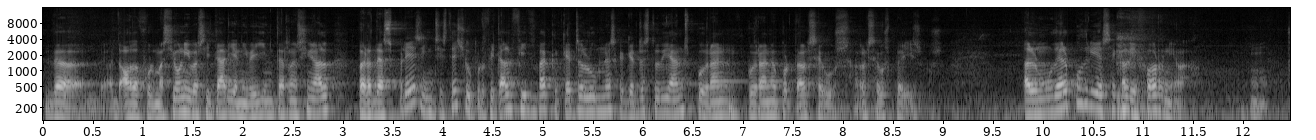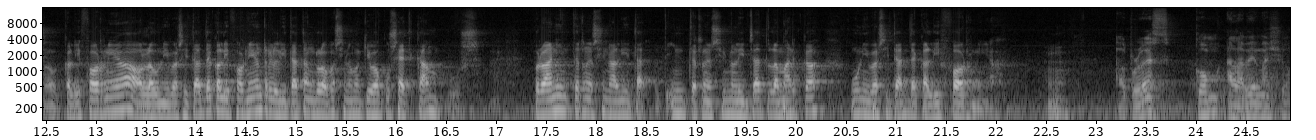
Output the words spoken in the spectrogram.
de, de, o de formació universitària a nivell internacional per després, insisteixo, aprofitar el feedback que aquests alumnes, que aquests estudiants podran, podran aportar als seus, als seus països. El model podria ser Califòrnia. Califòrnia o la Universitat de Califòrnia en realitat engloba, si no m'equivoco, set campus, però han internacionalitzat la marca Universitat de Califòrnia. El problema és com elevem això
